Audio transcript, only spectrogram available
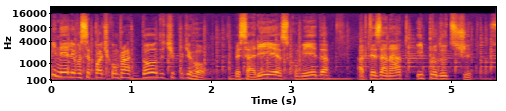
E nele você pode comprar todo tipo de roupa, especiarias, comida, artesanato e produtos típicos.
